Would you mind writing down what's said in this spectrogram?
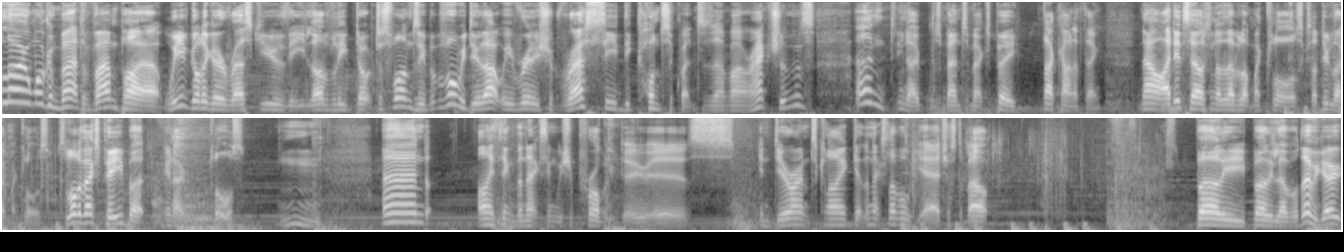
Hello and welcome back to Vampyr. We've got to go rescue the lovely Dr. Swansea, but before we do that, we really should rest, see the consequences of our actions, and, you know, spend some XP. That kind of thing. Now, I did say I was going to level up my claws, because I do like my claws. It's a lot of XP, but, you know, claws. Mmm. And I think the next thing we should probably do is... Endurance. Can I get the next level? Yeah, just about. Burly, burly level. There we go.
